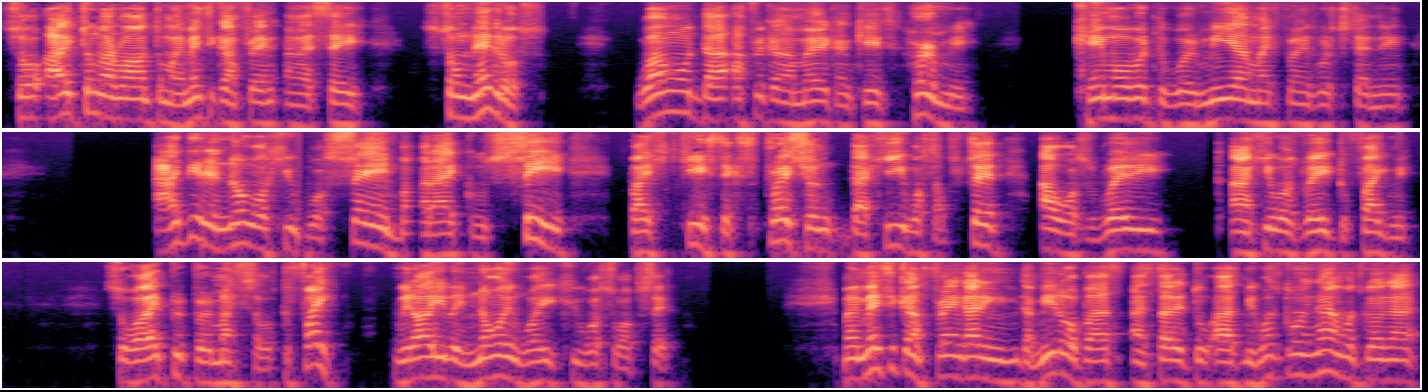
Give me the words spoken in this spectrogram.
So I turn around to my Mexican friend and I say, Son negros. One of the African American kids heard me, came over to where me and my friends were standing. I didn't know what he was saying, but I could see by his expression that he was upset, I was ready, and he was ready to fight me. So I prepared myself to fight without even knowing why he was so upset. My Mexican friend got in the middle of us and started to ask me, What's going on? What's going on?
